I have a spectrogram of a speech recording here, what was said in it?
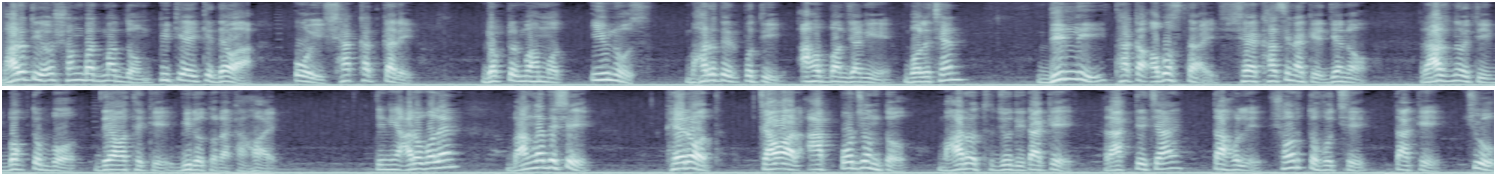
ভারতীয় সংবাদ মাধ্যম পিটিআইকে দেওয়া ওই সাক্ষাৎকারে ডক্টর মোহাম্মদ ইউনুস ভারতের প্রতি আহ্বান জানিয়ে বলেছেন, দিল্লি থাকা অবস্থায় শেখ হাসিনাকে যেন রাজনৈতিক বক্তব্য দেওয়া থেকে বিরত রাখা হয়। তিনি আরও বলেন, বাংলাদেশে ফেরত চাওয়ার আগ পর্যন্ত ভারত যদি তাকে রাখতে চায়, তাহলে শর্ত হচ্ছে তাকে চুপ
